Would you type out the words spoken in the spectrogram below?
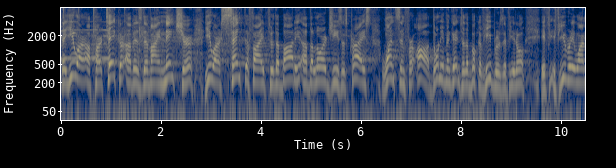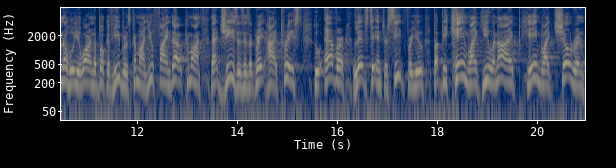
That you are a partaker of his divine nature, you are sanctified through the body of the Lord Jesus Christ once and for all. Don't even get into the book of Hebrews if you don't, if, if you really want to know who you are in the book of Hebrews, come on, you find out, come on, that Jesus is a great high priest who ever lives to intercede for you, but became like you and I, became like children,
